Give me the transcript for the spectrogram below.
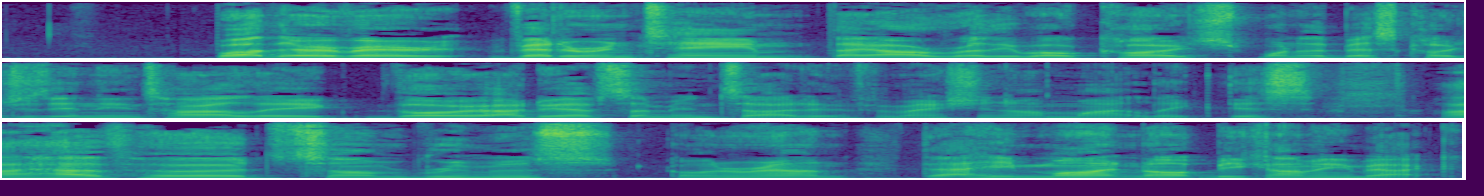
but they're a very veteran team. They are really well coached, one of the best coaches in the entire league. Though I do have some inside information, I might leak this. I have heard some rumors going around that he might not be coming back.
